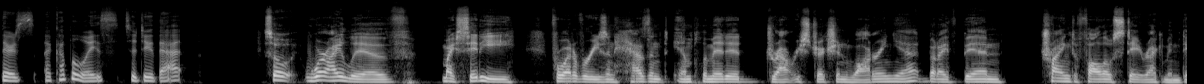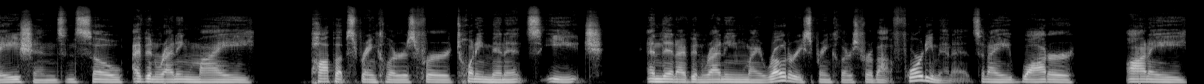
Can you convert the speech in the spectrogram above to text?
there's a couple ways to do that. So, where I live, my city, for whatever reason, hasn't implemented drought restriction watering yet, but I've been trying to follow state recommendations. And so I've been running my pop up sprinklers for 20 minutes each. And then I've been running my rotary sprinklers for about 40 minutes. And I water on a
